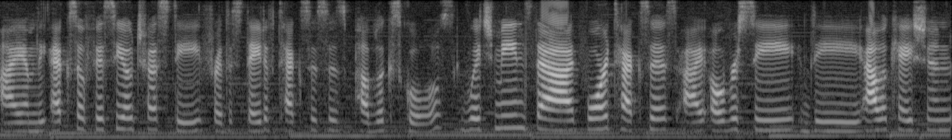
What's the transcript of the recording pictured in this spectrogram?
I am the ex officio trustee for the state of Texas's public schools, which means that for Texas, I oversee the allocation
